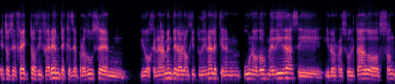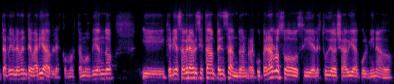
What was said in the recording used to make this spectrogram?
estos efectos diferentes que se producen, digo, generalmente los longitudinales tienen una o dos medidas y, y los resultados son terriblemente variables, como estamos viendo, y quería saber a ver si estaban pensando en recuperarlos o si el estudio ya había culminado.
